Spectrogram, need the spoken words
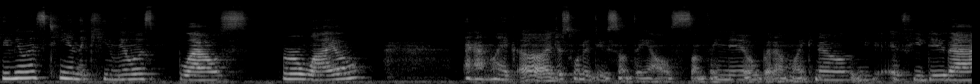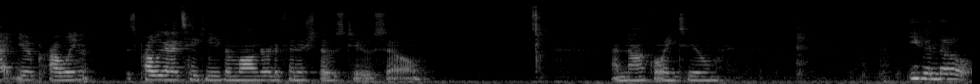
Cumulus tee and the Cumulus blouse for a while. And I'm like, oh, I just want to do something else, something new. But I'm like, no, if you do that, you're probably it's probably going to take you even longer to finish those two, so I'm not going to, even though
